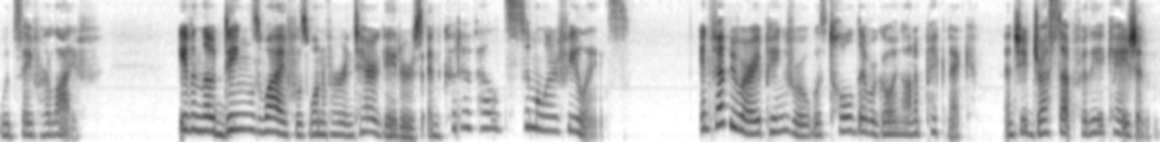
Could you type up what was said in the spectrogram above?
would save her life even though Ding's wife was one of her interrogators and could have held similar feelings. In February, Ping Ru was told they were going on a picnic, and she dressed up for the occasion.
